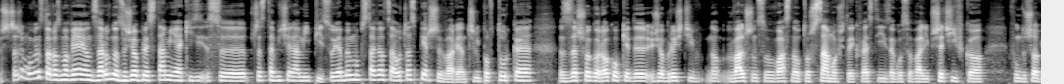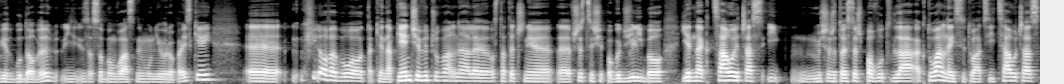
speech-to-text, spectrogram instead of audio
Szczerze mówiąc, to rozmawiając zarówno z ziobrystami, jak i z przedstawicielami PiSu, ja bym obstawiał cały czas pierwszy wariant, czyli powtórkę z zeszłego roku, kiedy ziobryści, no, walcząc o własną tożsamość w tej kwestii, zagłosowali przeciwko Funduszowi Odbudowy i zasobom własnym Unii Europejskiej. E, chwilowe było takie napięcie wyczuwalne, ale ostatecznie e, wszyscy się pogodzili, bo jednak cały czas, i myślę, że to jest też powód dla aktualnej sytuacji, cały czas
